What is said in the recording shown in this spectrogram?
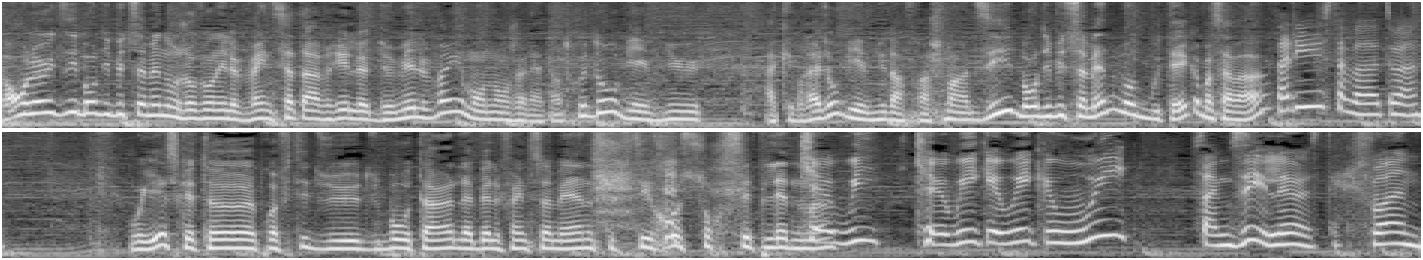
Bon lundi, bon début de semaine. Aujourd'hui, on est le 27 avril 2020. Mon nom Jonathan Trudeau. Bienvenue à Cube Radio. Bienvenue dans Franchement dit. Bon début de semaine, Maud Boutet. Comment ça va? Salut, ça va, toi? Oui, est-ce que tu as profité du, du, beau temps, de la belle fin de semaine? Est-ce que tu t'es ressourcé pleinement? Que oui, que oui, que oui, que oui. Samedi, là, c'était fun.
